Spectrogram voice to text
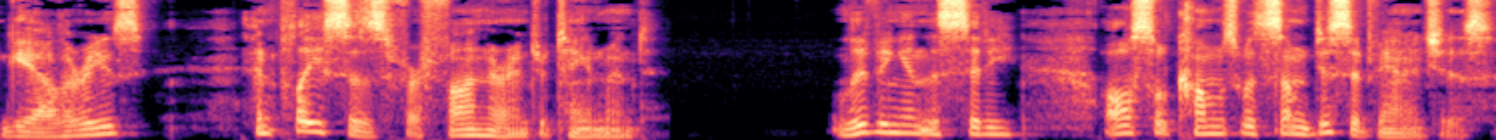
galleries, and places for fun or entertainment. Living in the city also comes with some disadvantages,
